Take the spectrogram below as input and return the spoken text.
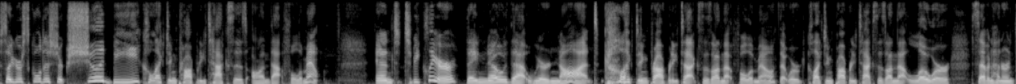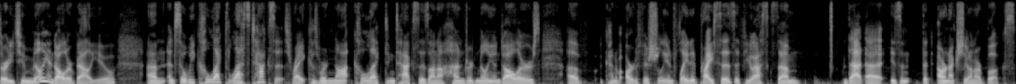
So your school district should be collecting property taxes on that full amount. And to be clear, they know that we're not collecting property taxes on that full amount, that we're collecting property taxes on that lower $732 million value. Um, and so we collect less taxes, right? Because we're not collecting taxes on $100 million of kind of artificially inflated prices, if you ask some that uh, not that aren't actually on our books.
